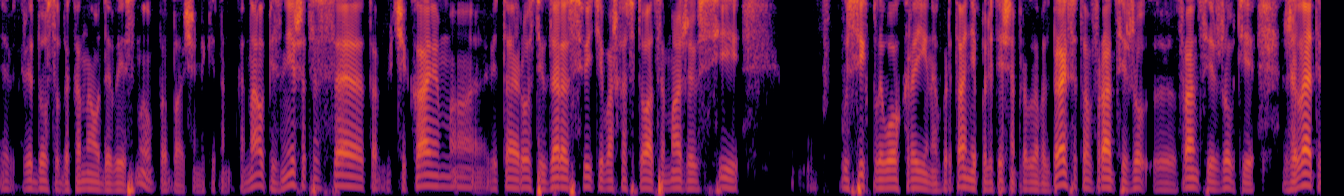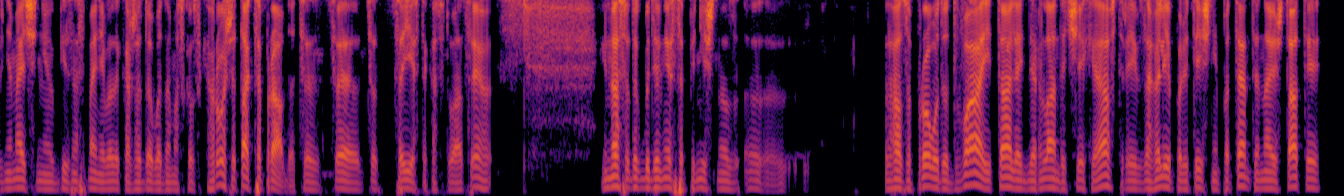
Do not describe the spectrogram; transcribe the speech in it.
Я відкрив доступ до каналу, дивись. Ну, побачимо, який там канал. Пізніше це все. Там чекаємо. Вітаю, Ростик. Зараз в світі важка ситуація. Майже всі в усіх впливових країнах. В Британії політична проблема з Брекситом, Франції жов... Е, Франції жовті жилети, в Німеччині у бізнесменів велика жадоба до московських грошей. Так, це правда, це це, це, це є така ситуація. І внаслідок будівництва північного е, газопроводу 2, Італія, Нідерланди, Чехія, Австрія і взагалі політичні патенти, навіть штати,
